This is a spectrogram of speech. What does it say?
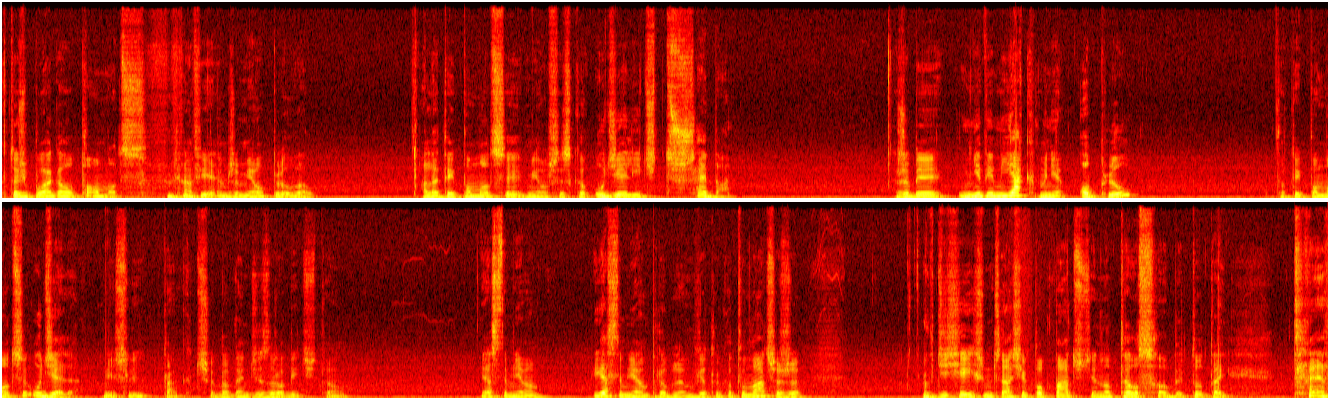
ktoś błagał o pomoc. Ja wiem, że mnie opluwał. Ale tej pomocy mimo wszystko udzielić trzeba. Żeby nie wiem jak mnie opluł, to tej pomocy udzielę. Jeśli tak trzeba będzie zrobić, to ja z tym nie mam, ja z tym nie mam problemu. Ja tylko tłumaczę, że w dzisiejszym czasie, popatrzcie, no te osoby tutaj, ten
